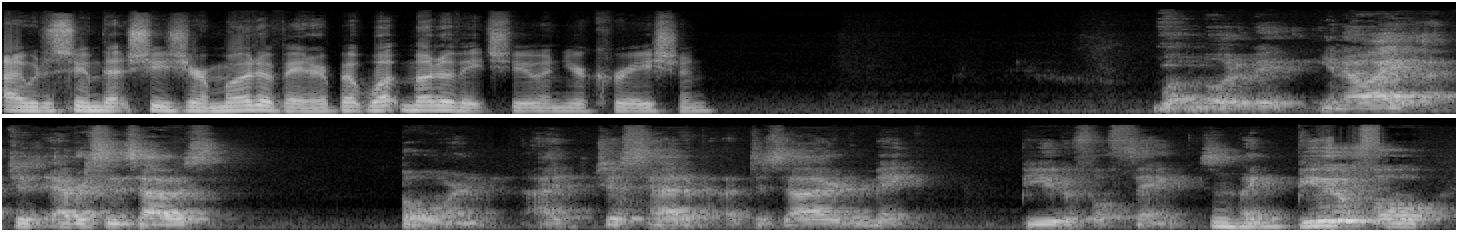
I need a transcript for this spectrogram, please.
I would assume that she's your motivator. But what motivates you in your creation? What motivated? You know, I just ever since I was born, I just had a, a desire to make beautiful things, Mhm. like beautiful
